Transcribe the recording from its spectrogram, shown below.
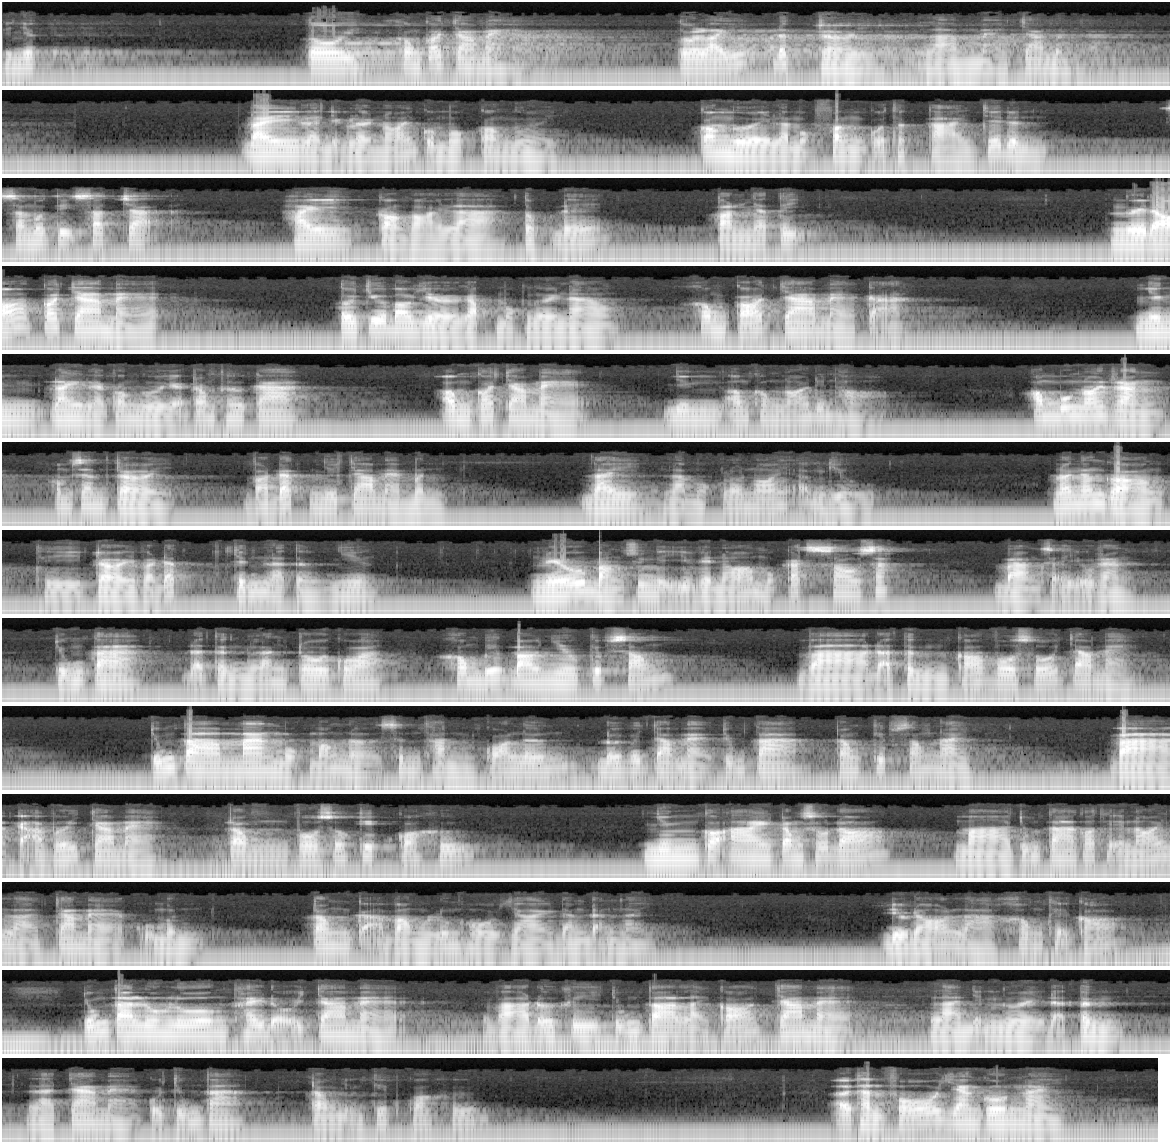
Thứ nhất, tôi không có cha mẹ. Tôi lấy đất trời làm mẹ cha mình. Đây là những lời nói của một con người. Con người là một phần của thực tại chế định Samuti Satcha hay còn gọi là tục đế Panyati. Người đó có cha mẹ. Tôi chưa bao giờ gặp một người nào không có cha mẹ cả. Nhưng đây là con người ở trong thơ ca. Ông có cha mẹ, nhưng ông không nói đến họ. Ông muốn nói rằng ông xem trời và đất như cha mẹ mình. Đây là một lối nói ẩn dụ. Nói ngắn gọn thì trời và đất chính là tự nhiên. Nếu bạn suy nghĩ về nó một cách sâu sắc, bạn sẽ hiểu rằng chúng ta đã từng lăn trôi qua không biết bao nhiêu kiếp sống và đã từng có vô số cha mẹ. Chúng ta mang một món nợ sinh thành quá lớn đối với cha mẹ chúng ta trong kiếp sống này và cả với cha mẹ trong vô số kiếp quá khứ. Nhưng có ai trong số đó mà chúng ta có thể nói là cha mẹ của mình trong cả vòng luân hồi dài đằng đẵng này? Điều đó là không thể có. Chúng ta luôn luôn thay đổi cha mẹ và đôi khi chúng ta lại có cha mẹ là những người đã từng là cha mẹ của chúng ta trong những kiếp quá khứ. Ở thành phố Yangon này,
